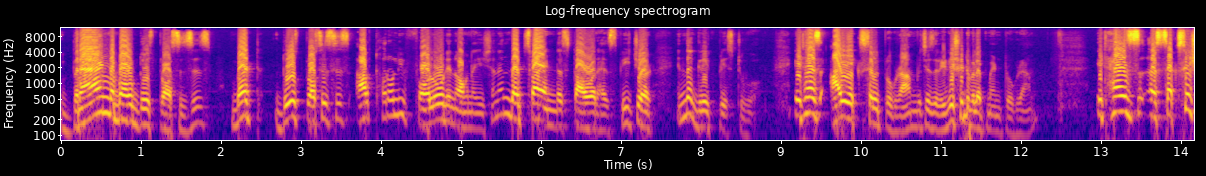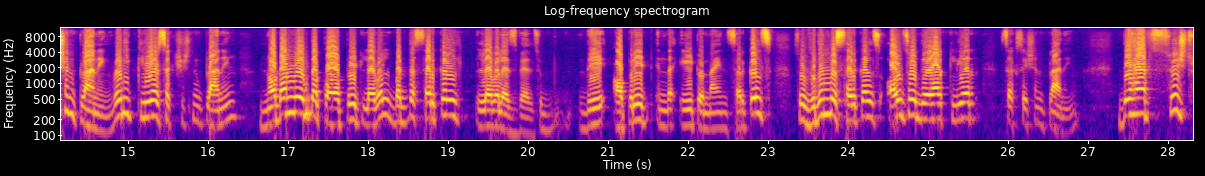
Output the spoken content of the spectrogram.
brand about those processes, but those processes are thoroughly followed in organization and that is why Indus Tower has featured in the great place to work. It has IXL program which is a leadership development program. It has a succession planning, very clear succession planning not only at the corporate level, but the circle level as well. So, they operate in the 8 or 9 circles. So, within the circles also there are clear succession planning. They have switched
